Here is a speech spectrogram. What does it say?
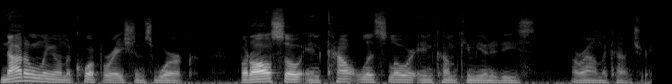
not only on the corporation's work, but also in countless lower income communities around the country.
